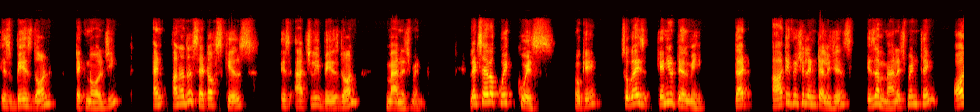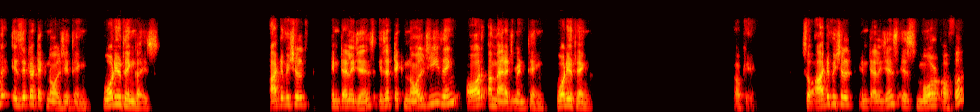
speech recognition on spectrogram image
is based on technology and another set of skills is actually based on management. Let's have a quick quiz. Okay. So guys, can you tell me that artificial intelligence is a management thing or is it a technology thing? What do you think guys? artificial intelligence is a technology thing or a management thing? What do you think? Okay. So artificial intelligence is more of a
